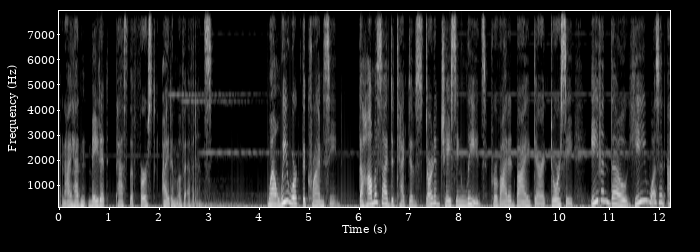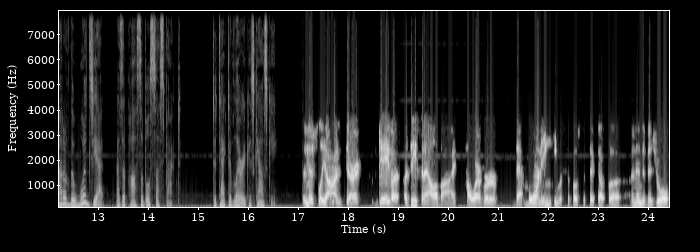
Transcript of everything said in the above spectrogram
and I hadn't made it past the first item of evidence. While we worked the crime scene, the homicide detectives started chasing leads provided by Derek Dorsey, even though he wasn't out of the woods yet as a possible suspect. Detective Larry Kiskowski. Initially on, Derek gave a, a decent alibi. However, that morning he was supposed to pick up a, an individual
